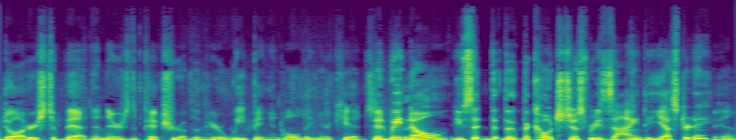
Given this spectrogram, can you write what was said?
daughters to bed. And there's the picture of them here weeping and holding their kids. Did we know? You said the, the coach just resigned yesterday? Yeah.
